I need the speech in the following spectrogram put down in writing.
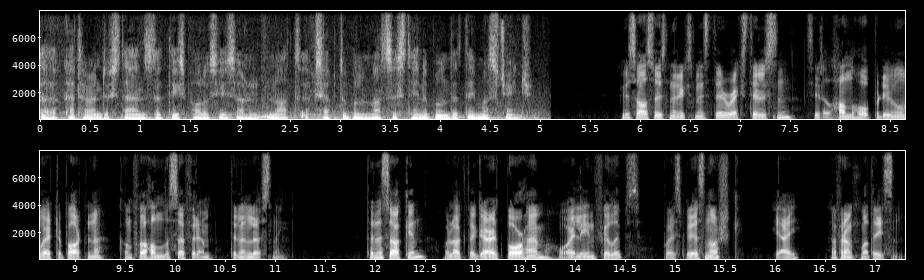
uh, Qatar understands that these policies are not acceptable and not sustainable and that they must change. USAs utenriksminister Rex Tillerson sier at han håper de involverte partene kan forhandle seg frem til en løsning. Denne saken var lagt av Gareth Borham og Eileen Phillips på SBS norsk. Jeg er Frank Mathisen.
